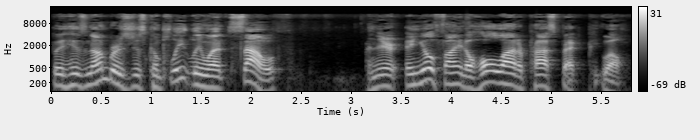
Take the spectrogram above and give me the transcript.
but his numbers just completely went south. And there and you'll find a whole lot of prospect well,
